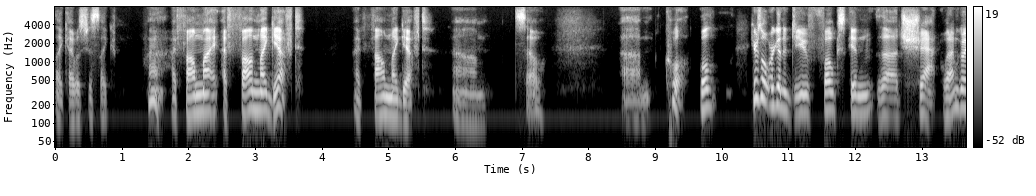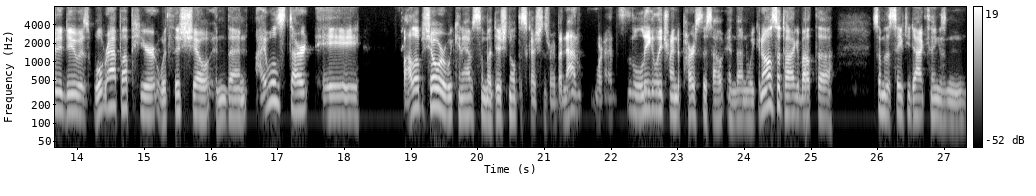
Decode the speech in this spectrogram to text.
Like I was just like, huh, I found my I found my gift. I found my gift. Um, so um, cool. Well, here's what we're going to do, folks, in the chat. What I'm going to do is we'll wrap up here with this show, and then I will start a follow-up show where we can have some additional discussions right? But not we're not legally trying to parse this out and then we can also talk about the some of the safety doc things and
